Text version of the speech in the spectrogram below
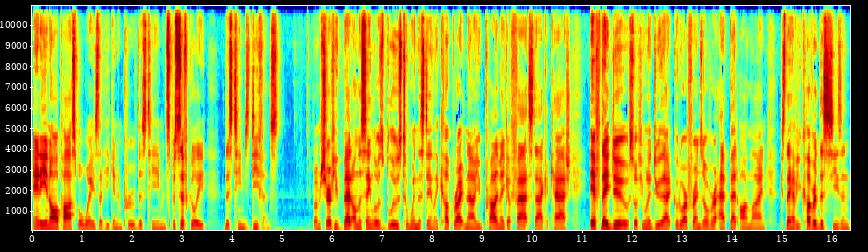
any and all possible ways that he can improve this team and specifically this team's defense. But I'm sure if you bet on the St. Louis Blues to win the Stanley Cup right now, you'd probably make a fat stack of cash if they do. So if you want to do that, go to our friends over at Bet Online because they have you covered this season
